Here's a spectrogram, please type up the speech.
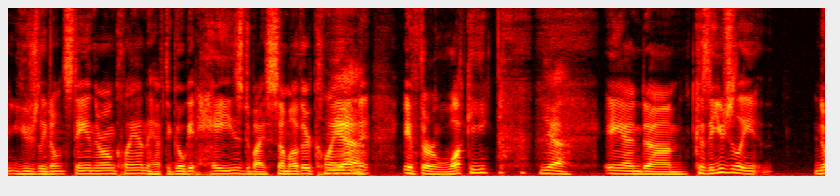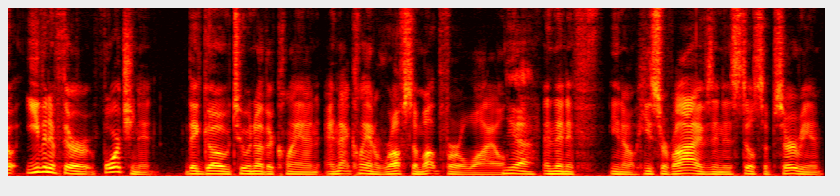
usually don't stay in their own clan. They have to go get hazed by some other clan Yeah. if they're lucky Yeah. and because they usually no even if they're fortunate they go to another clan and that clan roughs him up for a while Yeah. and then if you know he survives and is still subservient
